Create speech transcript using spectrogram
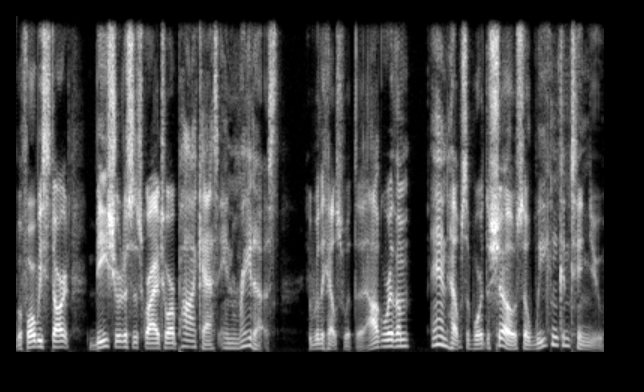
Before we start, be sure to subscribe to our podcast and rate us. It really helps with the algorithm and helps support the show so we can continue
